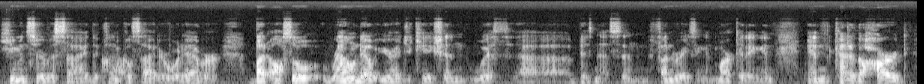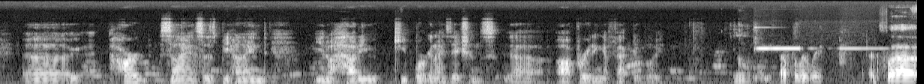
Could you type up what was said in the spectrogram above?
human service side, the clinical side, or whatever, but also round out your education with uh, business and fundraising and marketing and and kind of the hard uh, hard sciences behind you know how do you keep organizations uh, operating effectively mm, absolutely it's uh,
